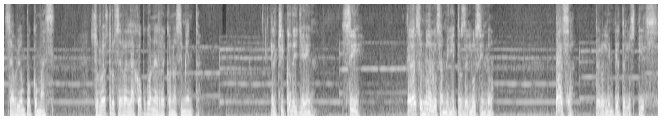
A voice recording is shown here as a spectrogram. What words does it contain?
se abrió un poco más. Su rostro se relajó con el reconocimiento. El chico de Jane. Sí. Eras uno de los amiguitos de Lucy, ¿no? Pasa, pero límpiate los pies.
